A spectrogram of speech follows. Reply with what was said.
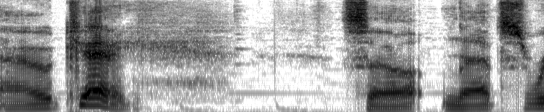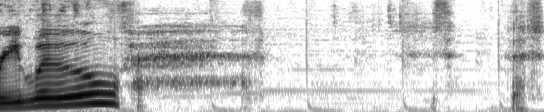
Okay, so let's remove. Let's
